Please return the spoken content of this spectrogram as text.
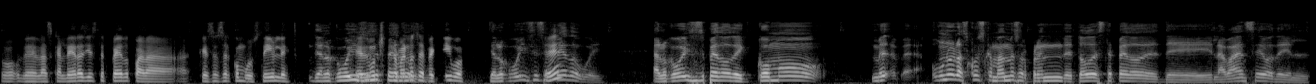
o de las calderas y este pedo para que se haga combustible. Ya lo que voy es, mucho pedo, menos güey. efectivo. Ya lo que voy es ese ¿Eh? pedo, güey. A lo que voy es ese pedo de cómo... me- una de las cosas que más me sorprenden de todo este pedo de- del avance o del...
